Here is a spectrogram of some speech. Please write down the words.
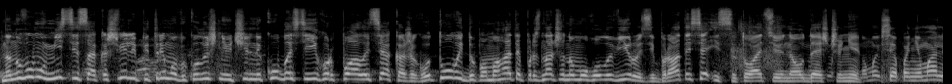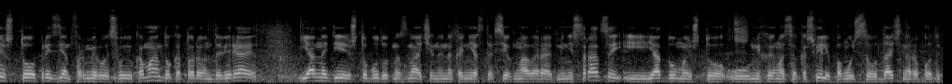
На новому місці Саакашвілі підтримав і колишній очільник області Ігор Палиця. Каже, готовий допомагати призначеному голові розібратися із ситуацією на Одещині. Но мы все понимали, что президент формирует свою команду, которой он доверяет. Я надеюсь, что будут назначены наконец-то все главы администрации. И я думаю, что у Михаила Саакашвили получится удачно работать.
